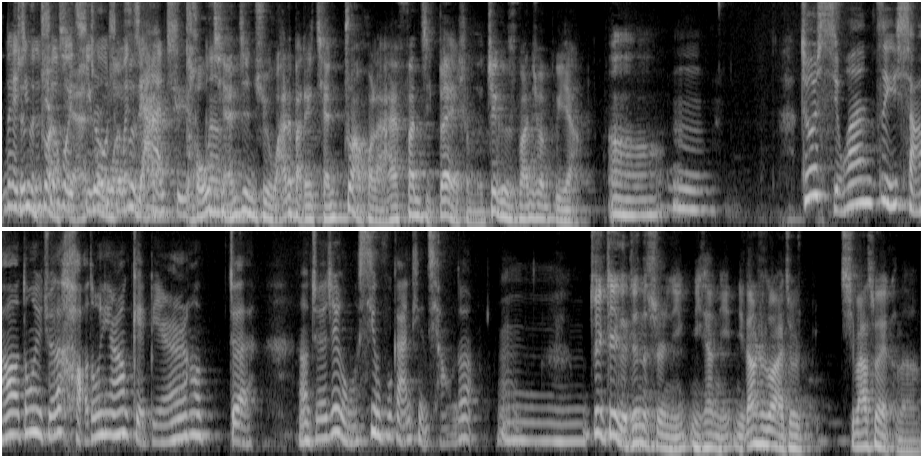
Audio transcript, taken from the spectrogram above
为这个社会提供什么价值？投钱进去，我还得把这个钱赚回来，还翻几倍什么的，这个是完全不一样。嗯嗯，就是喜欢自己想要的东西，觉得好东西，然后给别人，然后对，然后觉得这种幸福感挺强的。嗯，这这个真的是你，你像你，你当时多大？就是七八岁可能。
